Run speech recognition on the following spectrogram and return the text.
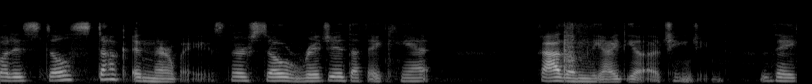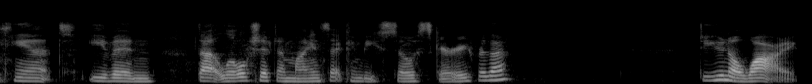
but is still stuck in their ways? They're so rigid that they can't fathom the idea of changing. They can't even, that little shift in mindset can be so scary for them. Do you know why?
